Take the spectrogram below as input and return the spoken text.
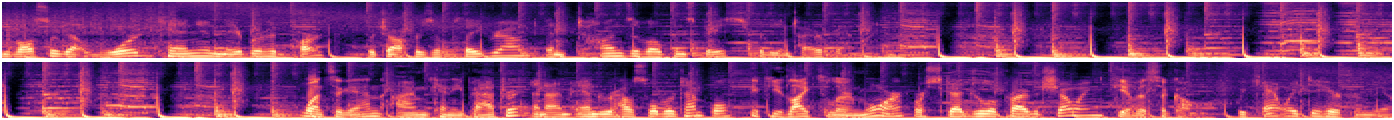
We've also got Ward Canyon Neighborhood Park, which offers a playground and tons of open space for the entire family. Once again, I'm Kenny Patrick. And I'm Andrew Householder Temple. If you'd like to learn more, Or schedule a private showing, give us a call. we can't wait to hear from you.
